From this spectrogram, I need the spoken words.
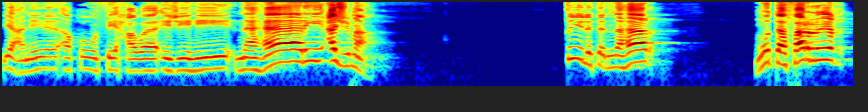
يعني أقوم في حوائجه نهاري أجمع. طيلة النهار متفرغ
